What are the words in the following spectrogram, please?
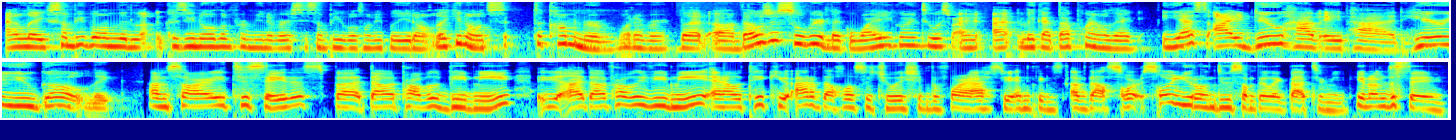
And like some people in the because you know them from university, some people, some people you don't. Like you know, it's it's a common room, whatever. But um, that was just so weird. Like, why are you going to whisper? I, I like at that point I was like, yes, I do have a pad. Here you go. Like I'm sorry to say this, but that would probably be me. Yeah, that would probably be me, and I would take you out of that whole situation before I asked you anything of that sort, so you don't do something like that to me. You know, I'm just saying.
